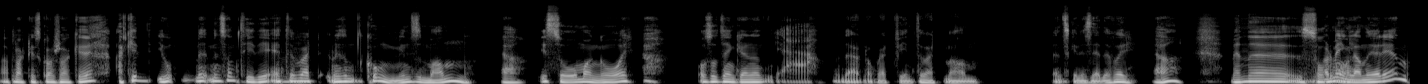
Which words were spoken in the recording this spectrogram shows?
av praktiske årsaker. Er ikke, jo, men, men samtidig, etter hvert liksom, kongens mann Ja. i så mange år, og så tenker han at ja, det hadde nok vært fint å vært med han svensken i stedet for. ja. Men så... Sånn har det med England å gjøre igjen?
